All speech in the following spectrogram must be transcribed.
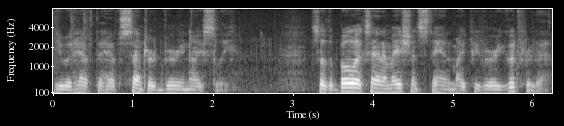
you would have to have centered very nicely. So the Bolex animation stand might be very good for that.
